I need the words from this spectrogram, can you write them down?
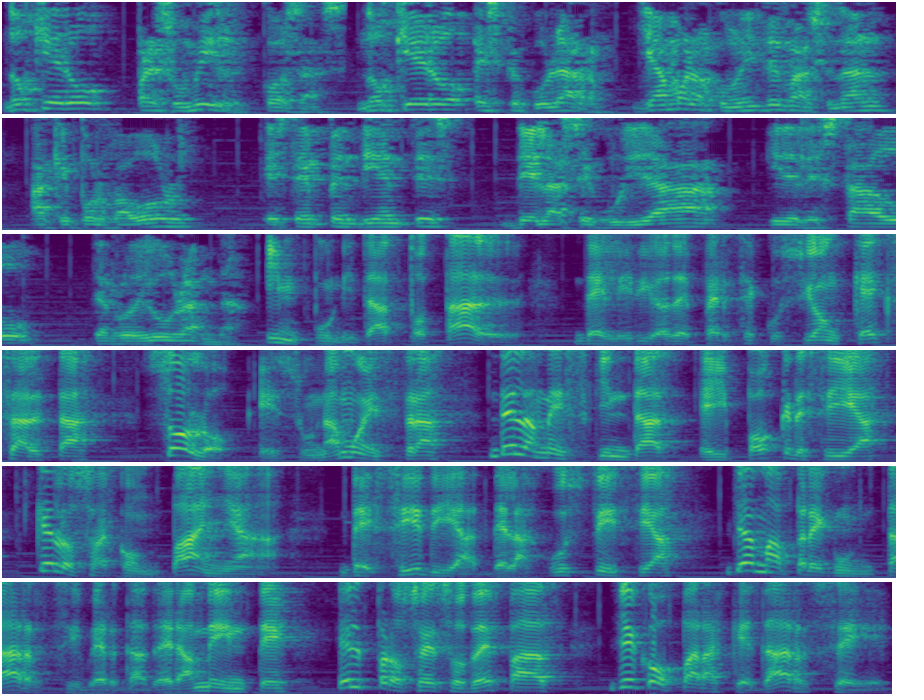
No quiero presumir cosas, no quiero especular. Llamo a la comunidad internacional a que por favor estén pendientes de la seguridad y del Estado de Rodrigo Granda. Impunidad total, delirio de persecución que exalta, solo es una muestra de la mezquindad e hipocresía que los acompaña. Desidia de la justicia llama a preguntar si verdaderamente el proceso de paz llegó para quedarse,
